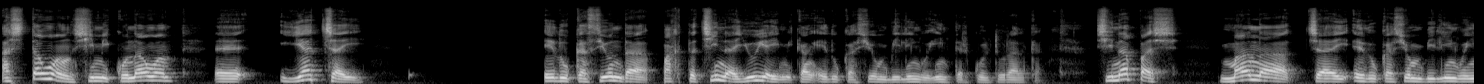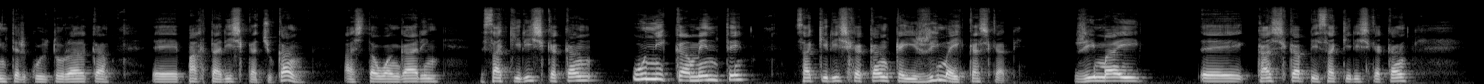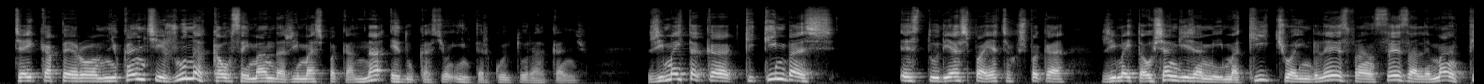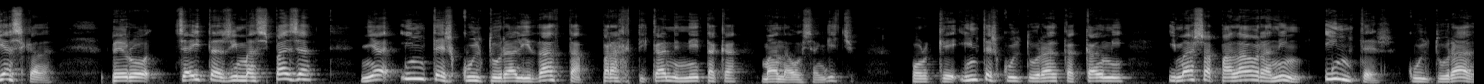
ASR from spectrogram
ashtawan shimikunawan eh, yachay educación da paktachina yuyaymi kan educación bilingüe interculturalka shinapash mana chay educación bilingüe interculturalka eh, paktarishkachu kan. Ashtawangarin sakirishka kan únicamente sakirishka kan kay rimay kashkapi. Rimay eh, kashkapi sakirishka kan chayka pero ñukanchik runa kawsaymanta rimashpaka na educación intercultural kanchu. Rimaytaka kikinpash estudiashpa yachakushpaka rimayta ushankillami ima quichua, inglés, francés, alemán tiashkana pero chayta rimashpalla ña interculturalidadta practicani nitaka mana ushankichu porque interculturalka kanmi imasha palabra nin intercultural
